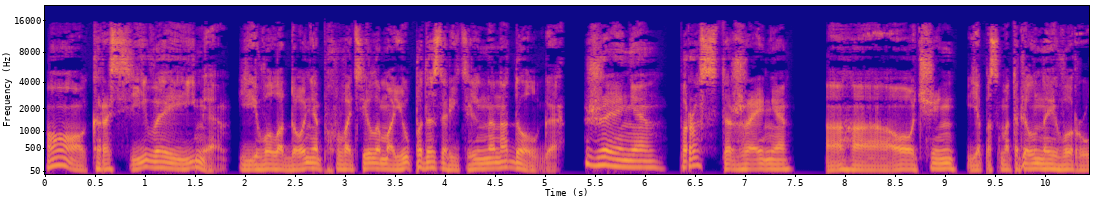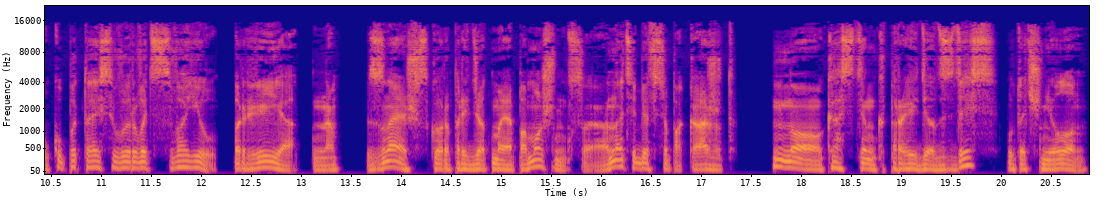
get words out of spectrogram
«О, красивое имя!» Его ладонь обхватила мою подозрительно надолго. «Женя. Просто Женя». «Ага, очень». Я посмотрел на его руку, пытаясь вырвать свою. «Приятно. Знаешь, скоро придет моя помощница, она тебе все покажет. «Но кастинг пройдет здесь?» — уточнил он.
